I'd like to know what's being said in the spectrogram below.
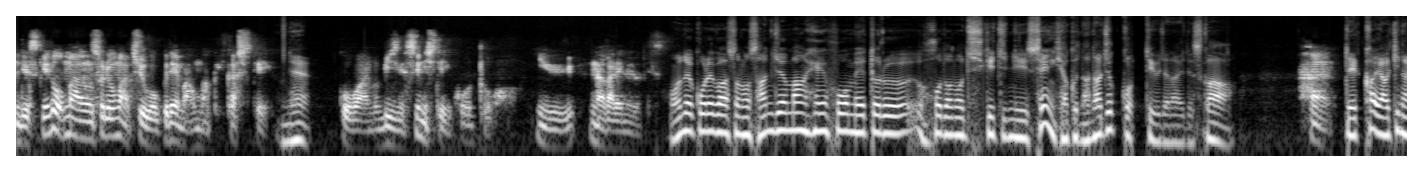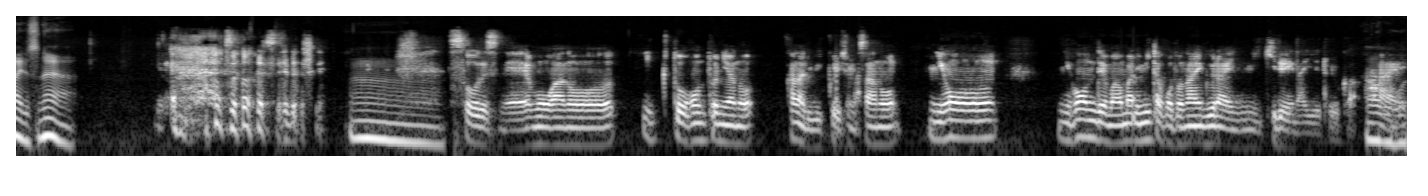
んですけど、まあ、それをまあ中国でまあうまく活かして、ね、こう、あのビジネスにしていこうという流れのようです。ほんで、これがその30万平方メートルほどの敷地に1170個っていうじゃないですか。はい。でっかい商いですね。そうですね、確かに。うん。そうですね。もうあの、行くと本当にあの、かなりびっくりします。あの、日本、日本でもあまり見たことないぐらいに綺麗な家というか、ね、はい。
